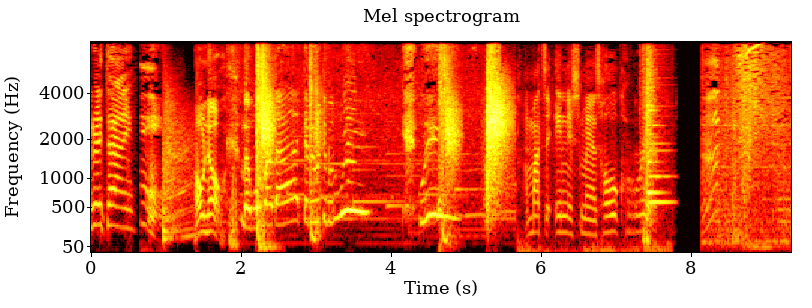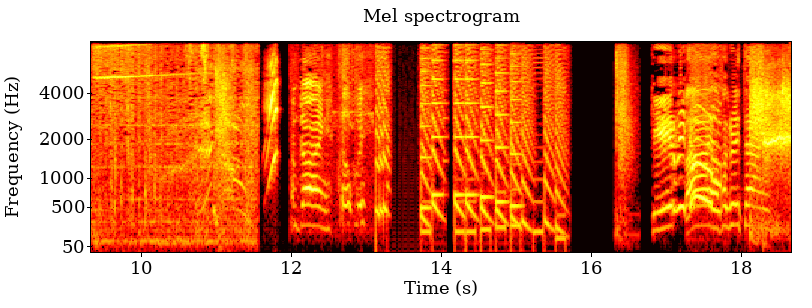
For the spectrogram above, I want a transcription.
great time. Oh, oh no! I'm about to end this man's whole career. I'm dying. Help me. Here we Bye, have a great time.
